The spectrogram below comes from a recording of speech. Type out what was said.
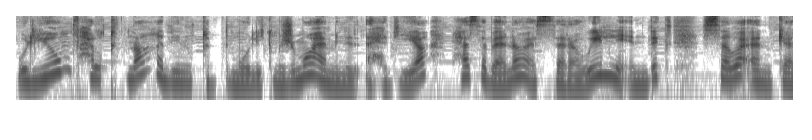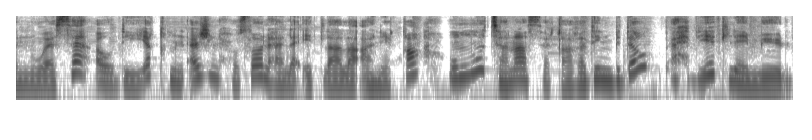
واليوم في حلقتنا غادي نقدموا لك مجموعة من الأحذية حسب نوع السراويل اللي عندك سواء كان واسع أو ضيق من أجل الحصول على إطلالة انيقه ومتناسقة. غادي نبدأو بأحذية les mules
